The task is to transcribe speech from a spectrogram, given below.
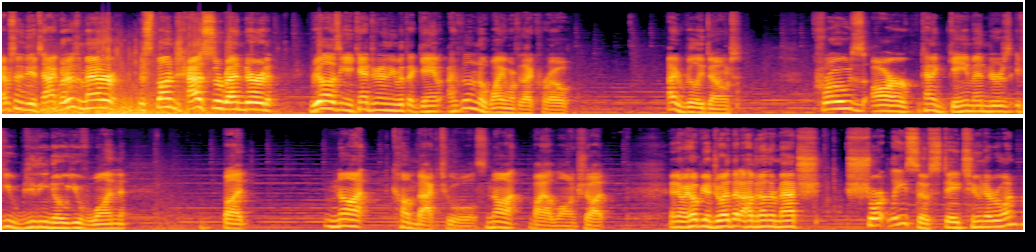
epicenter of the attack, but it doesn't matter. The Sponge has surrendered. Realizing you can't do anything with that game, I really don't know why you went for that crow. I really don't. Crows are kind of game enders if you really know you've won, but not comeback tools, not by a long shot. Anyway, I hope you enjoyed that. I'll have another match shortly, so stay tuned, everyone.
